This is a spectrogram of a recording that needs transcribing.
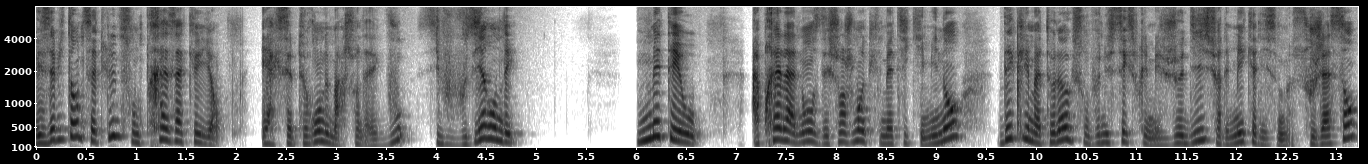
Les habitants de cette lune sont très accueillants et accepteront de marchander avec vous si vous vous y rendez. Météo. Après l'annonce des changements climatiques imminents, des climatologues sont venus s'exprimer jeudi sur les mécanismes sous-jacents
